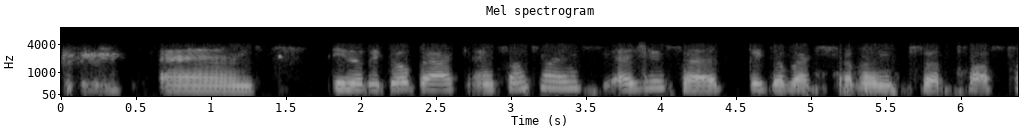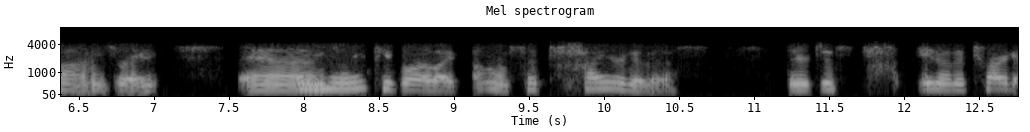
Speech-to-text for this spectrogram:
and you know, they go back, and sometimes, as you said, they go back seven to plus times, right? And Mhm. people are like, "Oh, I'm so tired of this." They're just, you know, they're tired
